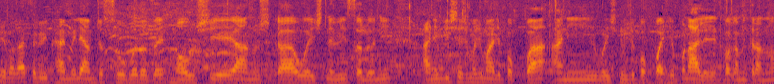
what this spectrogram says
हे बघा सगळी फॅमिली आमच्या सोबतच आहे मावशी आहे, अनुष्का वैष्णवी सलोनी आणि विशेष म्हणजे माझे पप्पा आणि वैष्णवीचे पप्पा हे पण आलेले आहेत बघा मित्रांनो.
